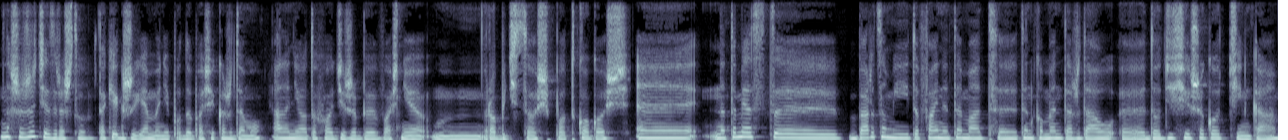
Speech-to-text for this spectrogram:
nasze życie zresztą, tak jak żyjemy, nie podoba się każdemu, ale nie o to chodzi, żeby właśnie um, robić coś pod kogoś. E, natomiast e, bardzo mi to fajny temat, e, ten komentarz dał e, do dzisiejszego odcinka,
